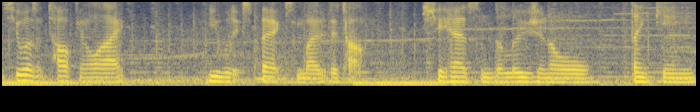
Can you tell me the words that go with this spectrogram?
She wasn't talking like you would expect somebody to talk. She had some delusional thinking.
